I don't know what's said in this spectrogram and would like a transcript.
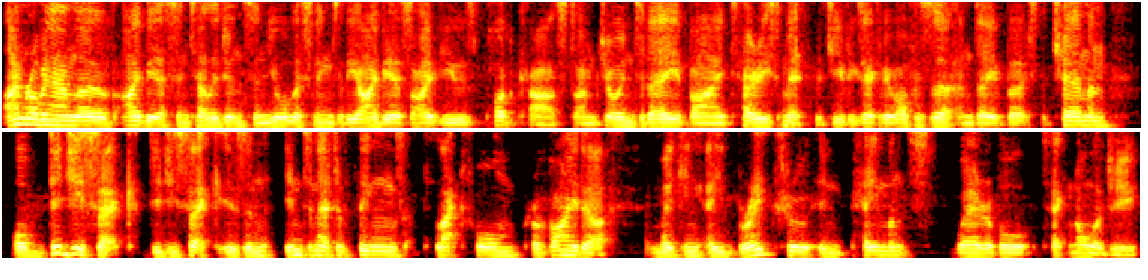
I'm Robin Amlôt of IBS Intelligence, and you're listening to the IBS iViews podcast. I'm joined today by Terrie Smith, the Chief Executive Officer, and Dave Birch, the Chairman of DIGISEQ. DIGISEQ is an Internet of Things platform provider making a breakthrough in payments wearable technology.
